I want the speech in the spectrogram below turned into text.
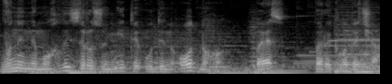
вони не могли зрозуміти один одного без перекладача.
